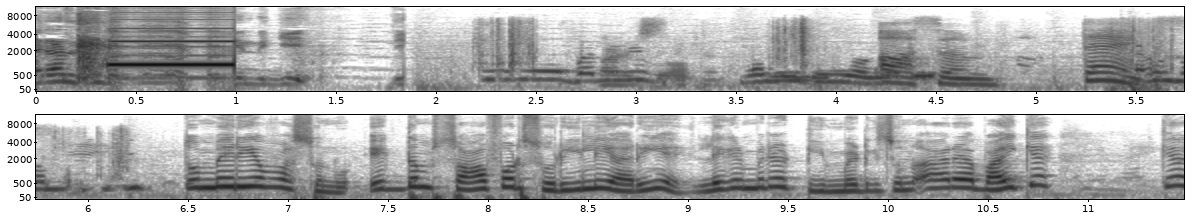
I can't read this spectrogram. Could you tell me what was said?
ज़िंदगी Awesome. तो मेरी आवाज़ सुनो, एकदम साफ़ और सुरीली आ रही है, लेकिन मेरे टीममेट की सुनो, अरे भाई क्या क्या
